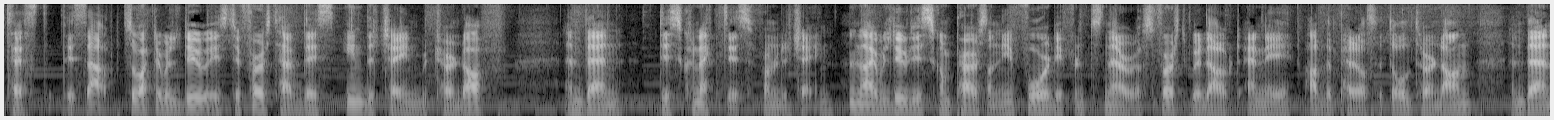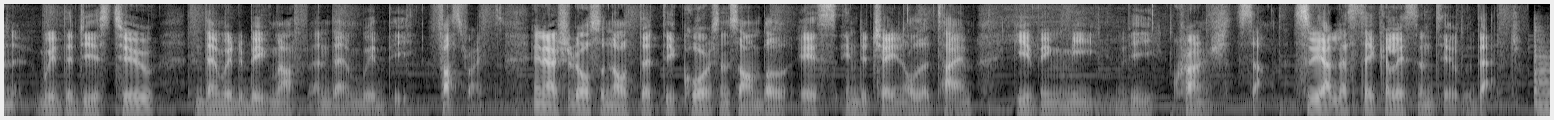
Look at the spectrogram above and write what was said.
test this out. So what I will do is to first have this in the chain be turned off, and then disconnect this from the chain. And I will do this comparison in four different scenarios. First without any other pedals at all turned on, and then with the DS2, and then with the Big Muff, and then with the Fuzzrite. And I should also note that the chorus ensemble is in the chain all the time, giving me the crunch sound. So yeah, let's take a listen to that.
